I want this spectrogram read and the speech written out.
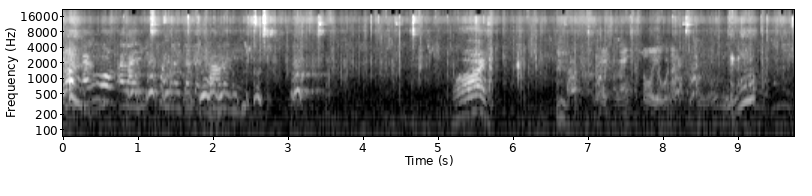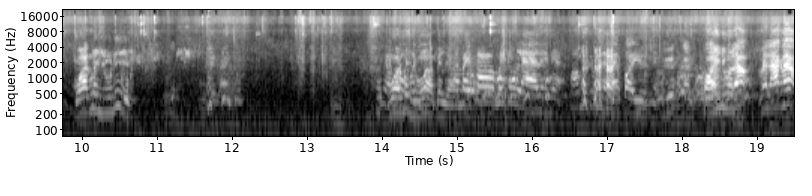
ค้างแบงงงอะไรทำอะไรกันแต่เช้าเลยโอ้ยนี่แหวงโตอยู่นะกวาดไม่อยู่นี่ กวาดไม่อยู่ว่าเป็นยังทำไมพ่อไม่ดูแลเลยเนี่ย พ่อไม่ดูแลปล่อยอยู่เนี่ย ปล่อยอยู่แล้ว ไม่รักแล้ว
